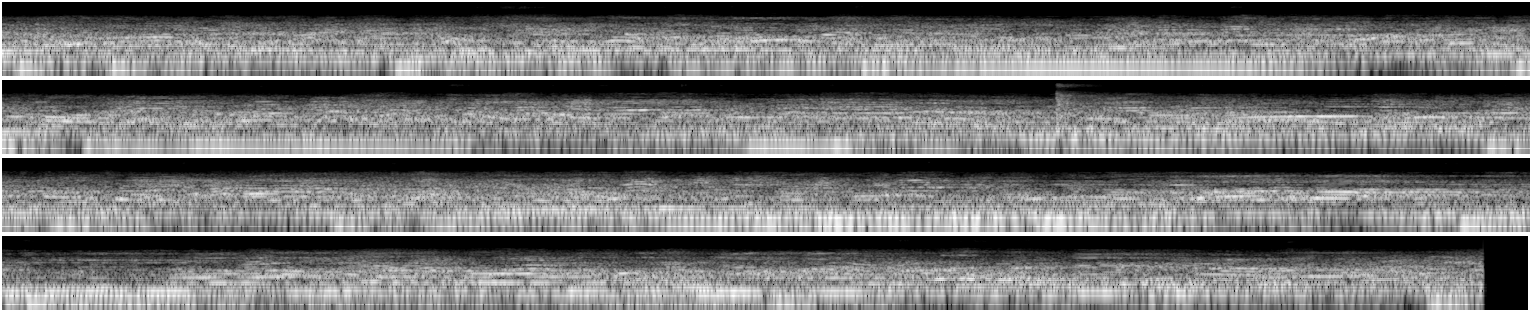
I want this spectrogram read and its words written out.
Yeah.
